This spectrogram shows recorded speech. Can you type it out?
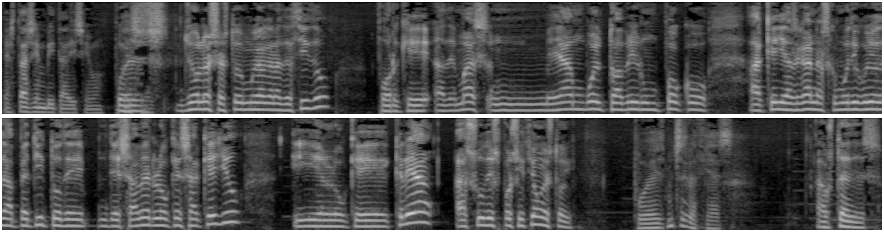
estás invitadísimo pues yo les estoy muy agradecido porque además me han vuelto a abrir un poco aquellas ganas, como digo yo, de apetito de, de, saber lo que es aquello y en lo que crean, a su disposición estoy. Pues muchas gracias. A ustedes.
